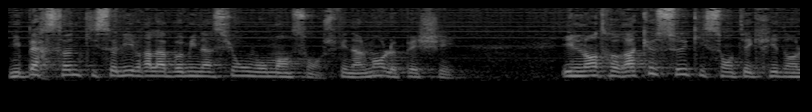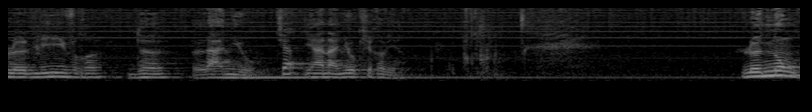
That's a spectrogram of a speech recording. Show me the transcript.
ni personne qui se livre à l'abomination ou au mensonge, finalement le péché. Il n'entrera que ceux qui sont écrits dans le livre de l'agneau. Tiens, il y a un agneau qui revient. Le nom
